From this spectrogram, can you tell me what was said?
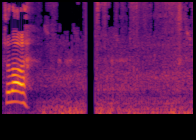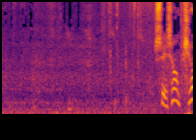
知道了。水上漂。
